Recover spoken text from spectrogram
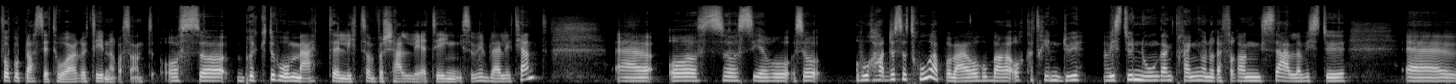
få på plass litt HR-rutiner og sånt. Og så brukte hun meg til litt sånn forskjellige ting, så vi ble litt kjent. Og så sier hun Så hun hadde så troa på meg, og hun bare Å, Katrin, du, hvis du noen gang trenger noen referanse, eller hvis du eh,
